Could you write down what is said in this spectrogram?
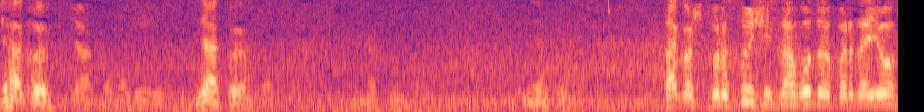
Дякую. Дякуємо дуже. Дякую. Дякую. Також, користуючись нагодою, передаю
